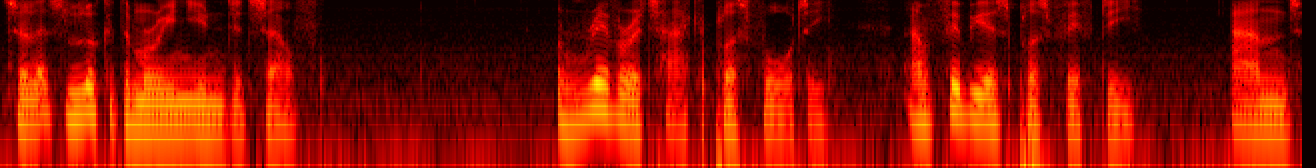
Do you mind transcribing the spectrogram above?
so let's look at the marine unit itself a river attack plus 40 amphibious plus 50 and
